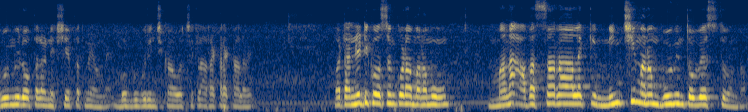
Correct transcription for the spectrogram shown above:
భూమి లోపల నిక్షేపతమై ఉన్నాయి. బొగ్గు గురించి కావచ్చు ఇట్లా రకరకాలవి. వాటన్నిటి కోసం కూడా మనము మన అవసరాలకి మించి మనం భూమిని తవ్వేస్తూ ఉన్నాం.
